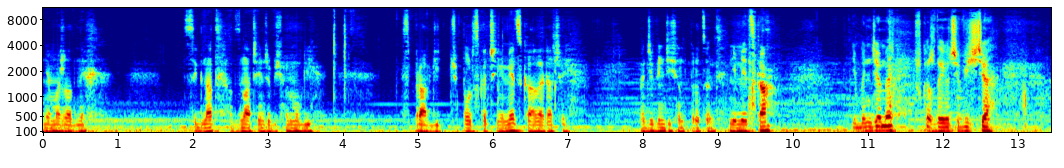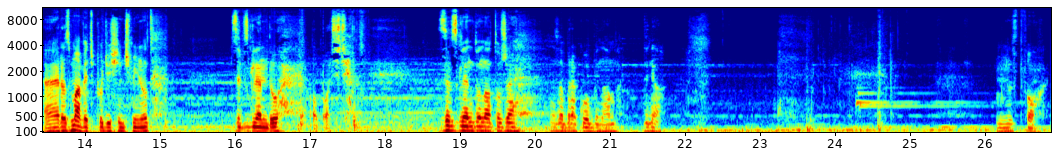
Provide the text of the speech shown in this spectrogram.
Nie ma żadnych sygnat, odznaczeń, żebyśmy mogli sprawdzić, czy polska, czy niemiecka, ale raczej na 90% niemiecka. Nie będziemy w każdej oczywiście e, rozmawiać po 10 minut ze względu, opatrzcie, ze względu na to, że zabrakłoby nam dnia. Mnóstwo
